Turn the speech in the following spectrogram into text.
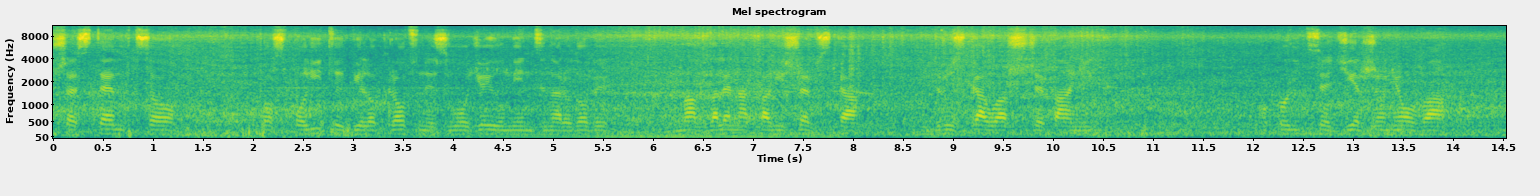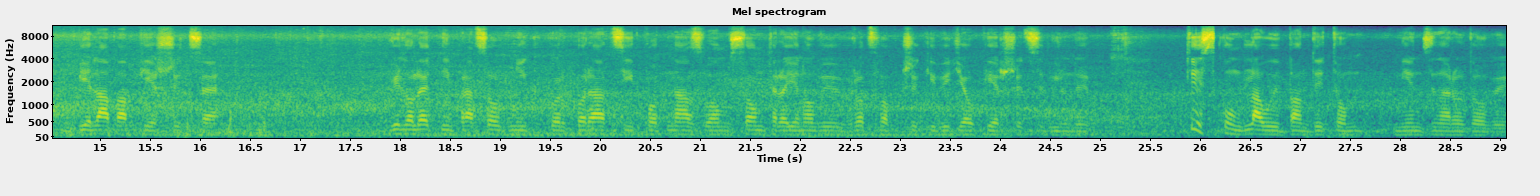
przestępco, pospolity, wielokrotny złodzieju międzynarodowy Magdalena Kaliszewska, Druzgała Szczepanik, okolice Dzierżoniowa, Bielawa Pieszyce, wieloletni pracownik korporacji pod nazwą Sąd Rejonowy Wrocław Krzyki Wydział Pierwszy Cywilny. Ty skundlały bandytom międzynarodowy.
